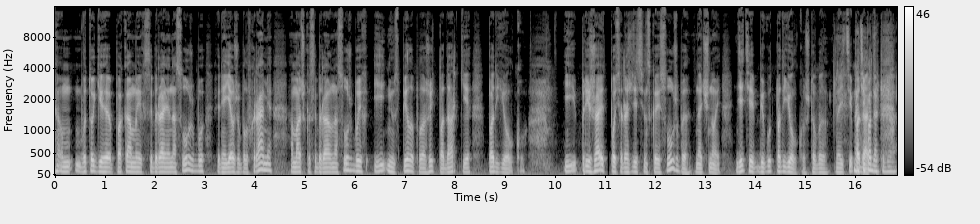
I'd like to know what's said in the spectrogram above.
в итоге, пока мы их собирали на службу, вернее, я уже был в храме, а матушка собирала на службу их и не успела положить подарки под елку. И приезжают после рождественской службы ночной, дети бегут под елку, чтобы найти, найти подарки. подарки да.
